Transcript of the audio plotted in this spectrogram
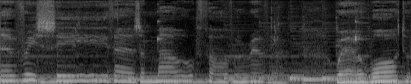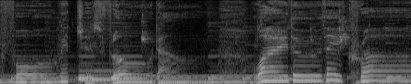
every sea there's a mouth of a river Where waterfall riches flow down Why do they cry?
